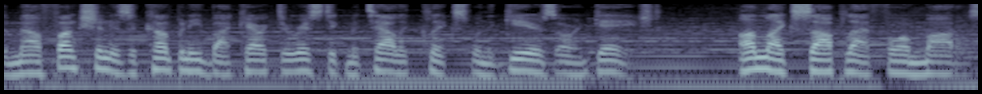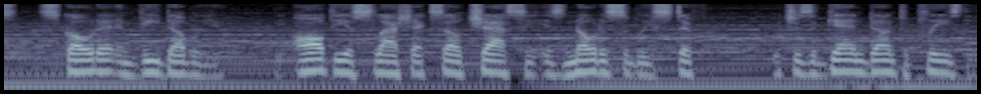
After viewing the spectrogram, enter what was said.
The malfunction is accompanied by characteristic metallic clicks when the gears are engaged. Unlike SAW platform models, Skoda and VW, the Altea-XL chassis is noticeably stiffer, which is again done to please the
